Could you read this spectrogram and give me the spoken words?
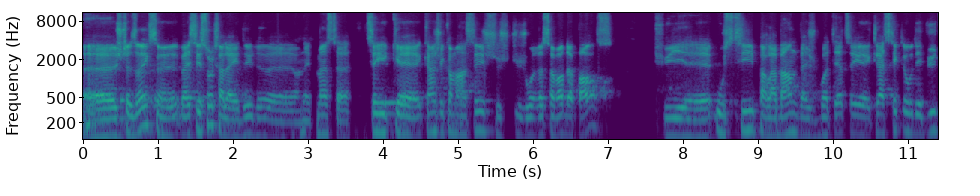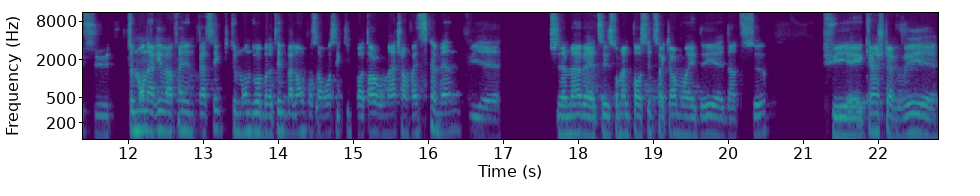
Euh, je te dirais que c'est ben, sûr que ça l'a aidé. Là. Euh, honnêtement, que quand j'ai commencé, je, je, jouais receveur de passe. Puis euh, aussi, par la bande, ben, je bottais. Classique au début, tout le monde arrive à la fin d'une pratique, puis tout le monde doit botter le ballon pour savoir c'est qui le botteur au match en fin de semaine. Puis finalement, ben, sûrement le passé de soccer m'a aidé dans tout ça. Puis quand je suis arrivé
